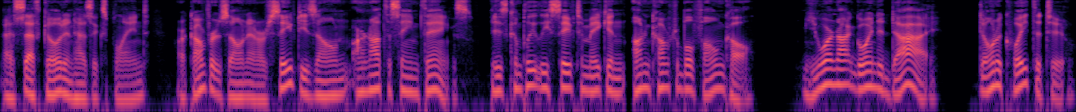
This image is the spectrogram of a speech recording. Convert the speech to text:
As Seth Godin has explained, our comfort zone and our safety zone are not the same things. It is completely safe to make an uncomfortable phone call. You are not going to die. Don't equate the two.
